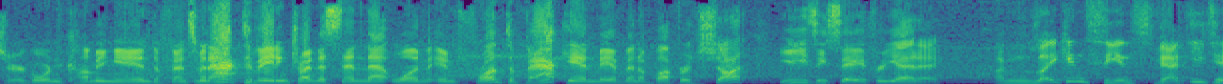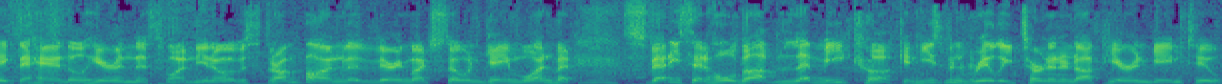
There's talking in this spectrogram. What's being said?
Djurgården coming in, defenseman activating, trying to send that one in front. The backhand may have been a buffered shot. Easy save for Jere. I'm liking seeing Sveti take the handle here in this one. You know, it was Strumpen very much so in game one, but Sveti said, hold up, let me cook. And he's been really turning it up here in game two.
